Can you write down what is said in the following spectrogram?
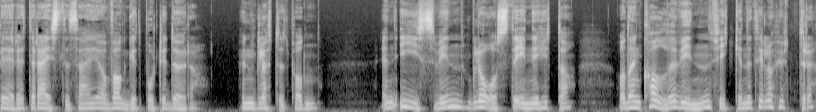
Berit reiste seg og vagget bort til døra. Hun gløttet på den. En isvind blåste inn i hytta, og den kalde vinden fikk henne til å hutre.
